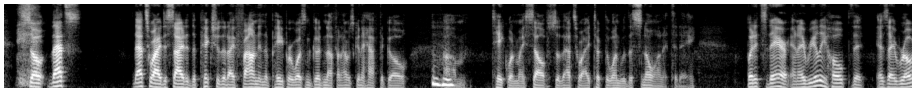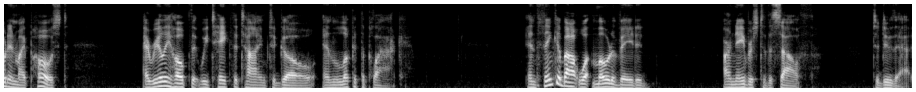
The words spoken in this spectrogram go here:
so that's that's why I decided the picture that I found in the paper wasn't good enough, and I was going to have to go mm-hmm. um, take one myself. So that's why I took the one with the snow on it today. But it's there, and I really hope that, as I wrote in my post, I really hope that we take the time to go and look at the plaque and think about what motivated our neighbors to the south to do that.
